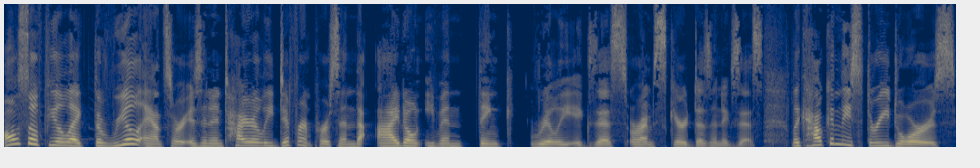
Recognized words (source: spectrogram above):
also feel like the real answer is an entirely different person that I don't even think really exists or I'm scared doesn't exist. Like, how can these three doors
